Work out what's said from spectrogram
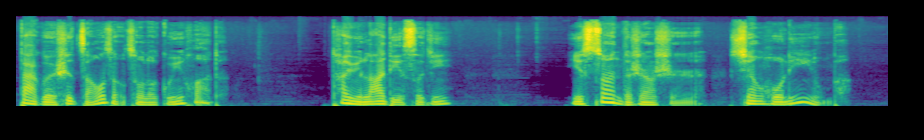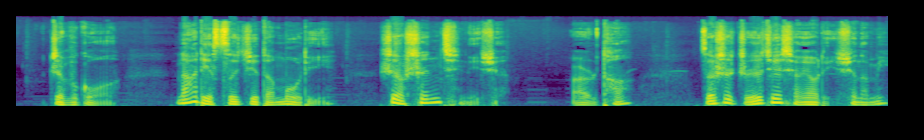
大鬼是早早做了规划的。他与拉蒂斯基也算得上是相互利用吧。只不过拉里斯基的目的是要生擒李炫，而他。则是直接想要李炫的命，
